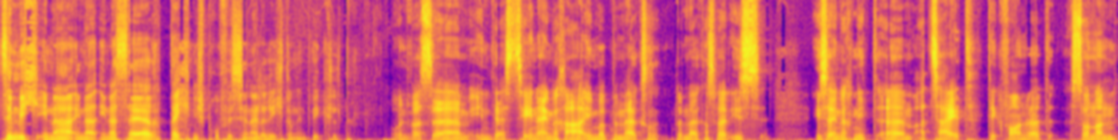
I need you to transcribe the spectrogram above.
ziemlich in einer, in sehr technisch professionelle Richtung entwickelt. Und was ähm, in der Szene eigentlich auch immer bemerkens bemerkenswert ist, ist eigentlich nicht ähm, eine Zeit, die gefahren wird, sondern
